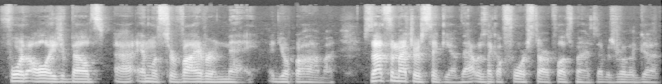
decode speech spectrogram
for the All Asia belts, uh, Endless Survivor in May at Yokohama. So that's the match I was thinking of. That was like a four star plus match. That was really good.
